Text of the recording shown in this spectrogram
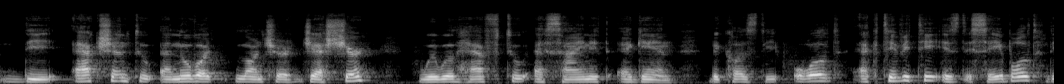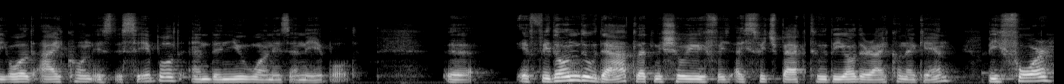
the action to a Nova Launcher gesture, we will have to assign it again because the old activity is disabled, the old icon is disabled, and the new one is enabled. Uh, if we don't do that, let me show you if I switch back to the other icon again. Before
